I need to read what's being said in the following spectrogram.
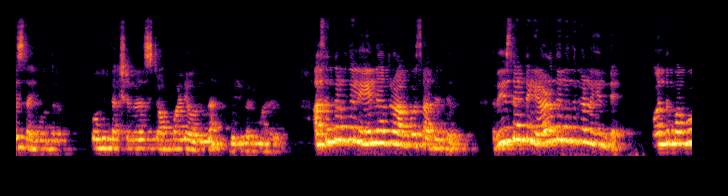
ಎಸ್ ಐ ಹೋದ್ರು ಹೋಗಿದ ತಕ್ಷಣ ಸ್ಟಾಪ್ ಮಾಡಿ ಅವ್ರನ್ನ ಬಿಡುಗಡೆ ಮಾಡಿದ್ರು. ಆ ಸಂದರ್ಭದಲ್ಲಿ ಏನಾದರೂ ಆಗುವ ಸಾಧ್ಯತೆ ಇರುತ್ತೆ ರೀಸೆಂಟ್ ಎರಡು ದಿನಗಳ ಹಿಂದೆ ಒಂದು ಮಗು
